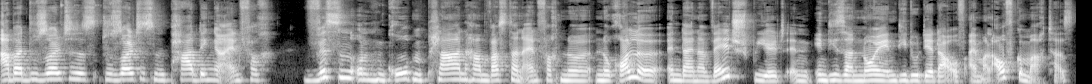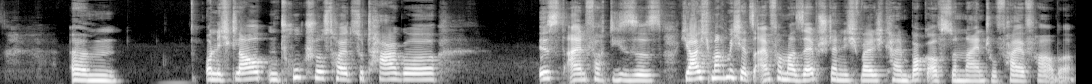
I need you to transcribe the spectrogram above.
aber du solltest, du solltest ein paar Dinge einfach wissen und einen groben Plan haben, was dann einfach eine, eine Rolle in deiner Welt spielt, in, in dieser neuen, die du dir da auf einmal aufgemacht hast. Ähm, und ich glaube, ein Trugschluss heutzutage ist einfach dieses, ja, ich mache mich jetzt einfach mal selbstständig, weil ich keinen Bock auf so 9 to 5 habe.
